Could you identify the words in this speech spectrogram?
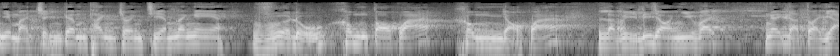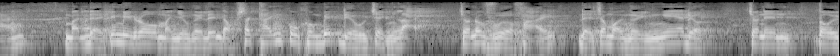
Nhưng mà chỉnh cái âm thanh cho anh chị em nó nghe. Vừa đủ không to quá không nhỏ quá. Là vì lý do như vậy ngay cả tòa giảng mà để cái micro mà nhiều người lên đọc sách thánh cũng không biết điều chỉnh lại cho nó vừa phải để cho mọi người nghe được. Cho nên tôi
